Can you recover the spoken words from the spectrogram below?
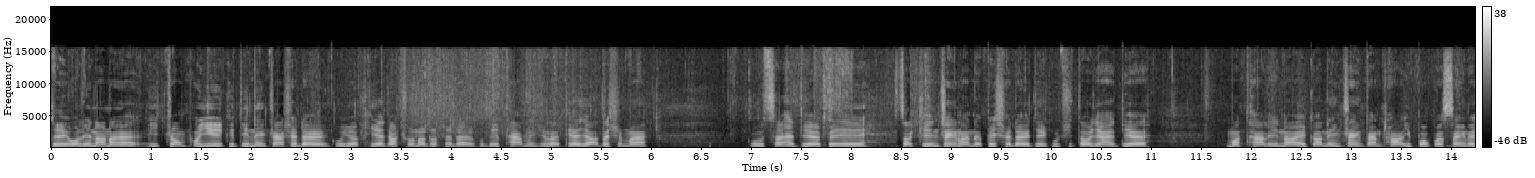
thì ở lên nó ít trồng phong như cái tin này cha sẽ đời của do kia cho cho nó đó sẽ đời của đứa thảm như là thế giờ đó mà. Của xã hệ tiệp sau chiến tranh là nửa biết sơ đời chơi cũng chỉ to dài thì mất thả lý nói có nên tranh tàn thọ ít bộ bà sang đó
